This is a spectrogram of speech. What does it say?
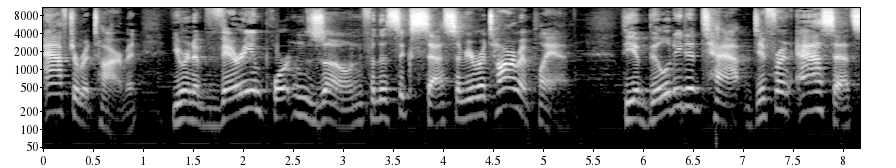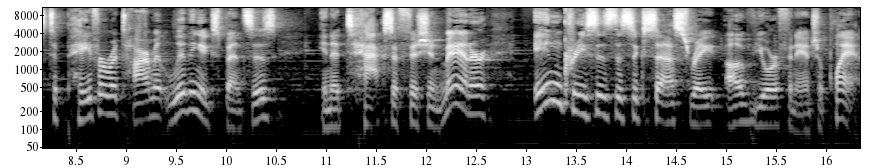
after retirement, you're in a very important zone for the success of your retirement plan. The ability to tap different assets to pay for retirement living expenses in a tax efficient manner increases the success rate of your financial plan.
